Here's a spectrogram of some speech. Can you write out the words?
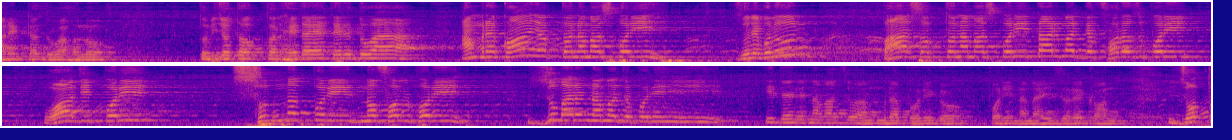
আরেকটা দোয়া হলো, তুমি যত অক্ত হেদায়েতের দোয়া, আমরা কয় অক্ত নামাজ পড়ি? জোরে বলুন, পাঁচ অক্ত নামাজ পড়ি, তার মধ্যে ফরজ পড়ি, ওয়াজিব পড়ি, সুন্নত পড়ি, নফল পড়ি, জুমার নামাজ পড়ি। ঈদের নামাজও আমরা পড়ি গো, পড়ি না নাই জোরে কন। যত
